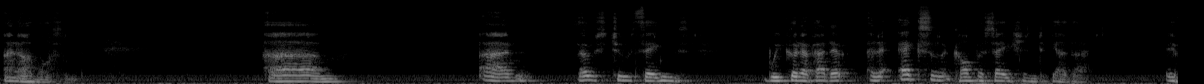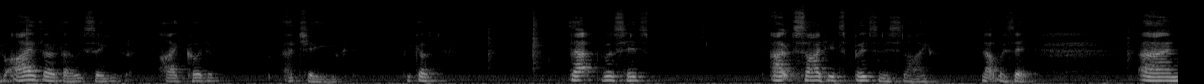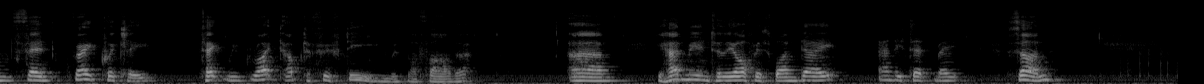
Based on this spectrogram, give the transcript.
and I wasn't. Um, and those two things, we could have had a, an excellent conversation together if either of those things I could have achieved, because that was his outside his business life. That was it. and then very quickly take me right up to 15 with my father. Um, he had me into the office one day and he said to me, Son,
